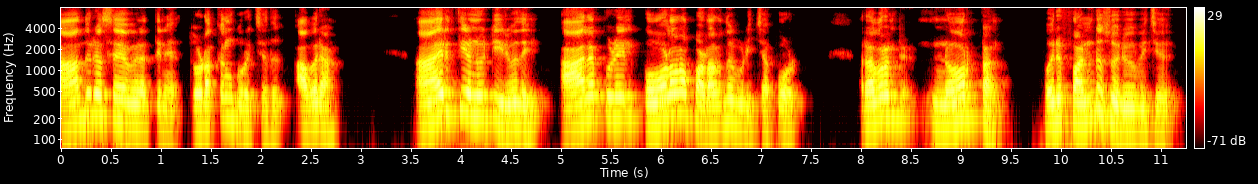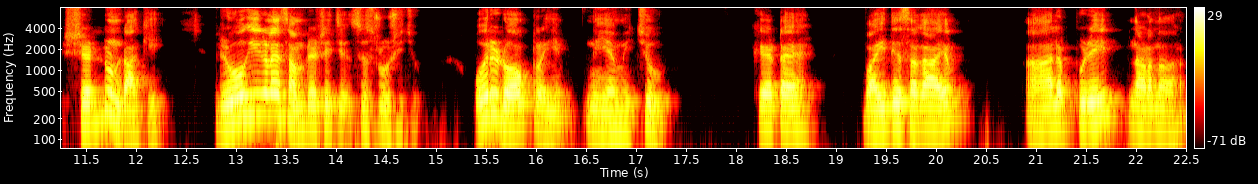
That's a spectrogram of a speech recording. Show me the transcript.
ആതുര സേവനത്തിന് തുടക്കം കുറിച്ചത് അവരാണ്. ആയിരത്തി എണ്ണൂറ്റി ഇരുപതിൽ ആലപ്പുഴയിൽ കോളറ പടർന്നു പിടിച്ചപ്പോൾ റവറൻഡ് നോർട്ടൺ ഒരു ഫണ്ട് സ്വരൂപിച്ച് ഷെഡുണ്ടാക്കി രോഗികളെ സംരക്ഷിച്ച് ശുശ്രൂഷിച്ചു. ഒരു ഡോക്ടറെയും നിയമിച്ചു. കേട്ടെ? വൈദ്യസഹായം ആലപ്പുഴയിൽ നടന്നതാണ്.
